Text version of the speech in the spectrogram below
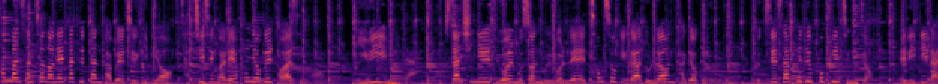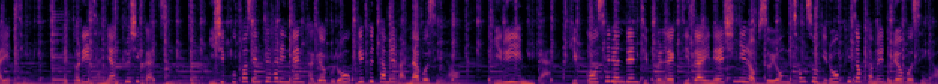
33,000원의 따뜻한 밥을 즐기며 자취생활에 활력을 더하세요. 2위입니다. 국산 신일 듀얼 무선 물걸레 청소기가 놀라운 가격으로 극세사 패드 포피 증정, LED 라이팅, 배터리 잔량 표시까지 29% 할인된 가격으로 깨끗함을 만나보세요. 1위입니다. 깊고 세련된 딥블랙 디자인의 신일 업소용 청소기로 쾌적함을 누려보세요.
